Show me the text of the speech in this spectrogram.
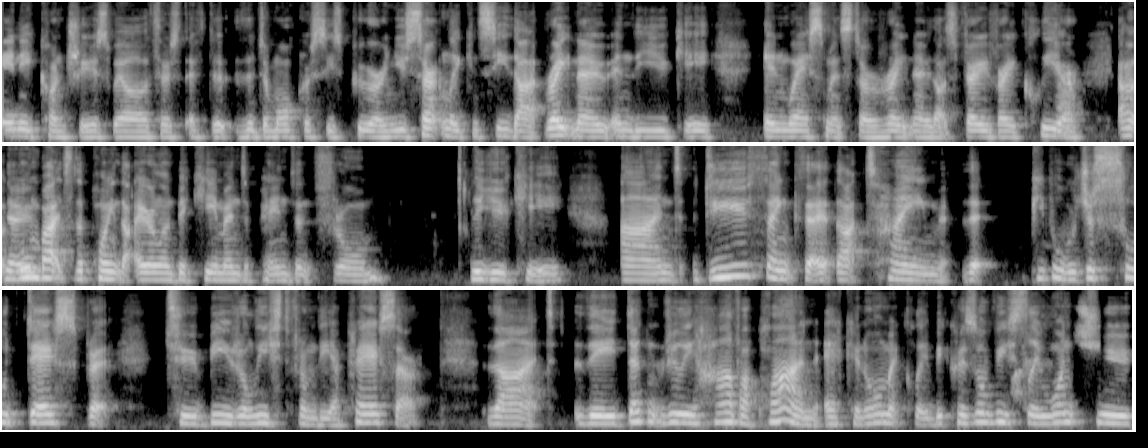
any country as well if there's if the, the democracy is poor and you certainly can see that right now in the uk in westminster right now that's very very clear yeah. uh, going back to the point that ireland became independent from the uk and do you think that at that time that people were just so desperate to be released from the oppressor that they didn't really have a plan economically because obviously once you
